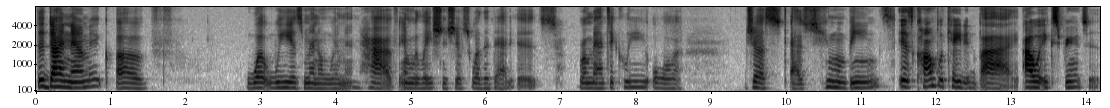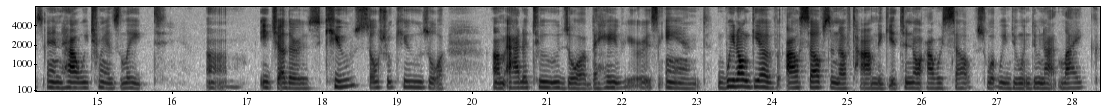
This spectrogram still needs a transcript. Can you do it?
the dynamic of what we as men and women have in relationships, whether that is romantically or just as human beings is complicated by our experiences and how we translate um, each other's cues, social cues, or um, attitudes or behaviors. And we don't give ourselves enough time to get to know ourselves, what we do and do not like,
